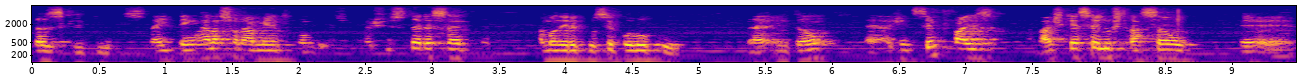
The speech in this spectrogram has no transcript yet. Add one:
das escrituras né, e tenham um relacionamento com Deus. Eu acho isso interessante a maneira que você colocou. Né? Então, é, a gente sempre faz Acho que essa ilustração é,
